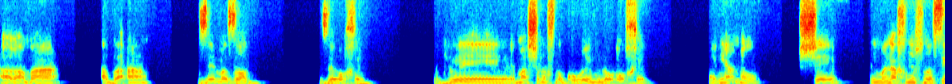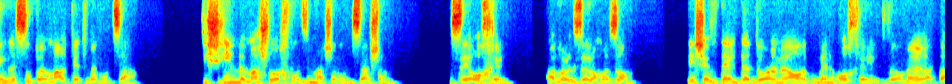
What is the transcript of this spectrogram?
הרמה הבאה זה מזון, זה אוכל, ומה שאנחנו קוראים לו אוכל. העניין הוא שאם אנחנו נכנסים לסופרמרקט ממוצע, 90 ומשהו אחוז ממה שנמצא שם זה אוכל, אבל זה לא מזון. יש הבדל גדול מאוד בין אוכל, זה אומר, אתה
